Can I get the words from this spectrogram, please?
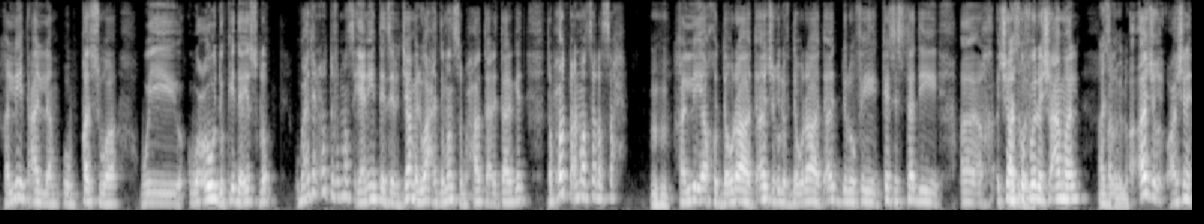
خليه يتعلم وبقسوة و- وعوده كده يصلب. وبعدين حطه في المنصب. يعني أنت إذا جامل واحد لمنصب وحاطه على target طب حطه على المسار الصح. خليه ياخذ دورات أشغله في دورات أدله في case study شاركه أشغله. في ورش عمل. أشغله. أشغل عشان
